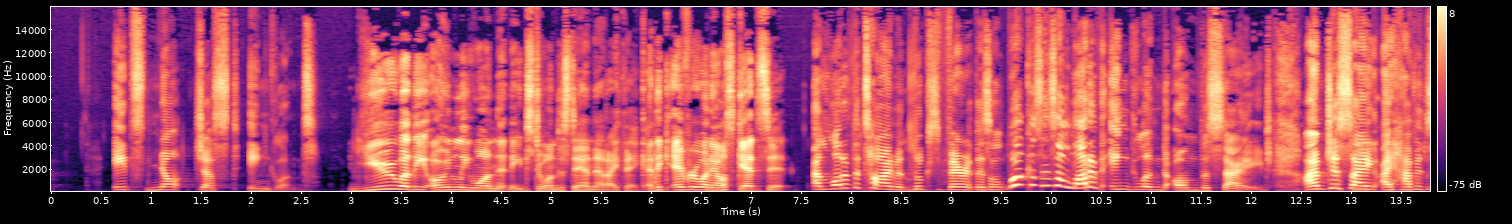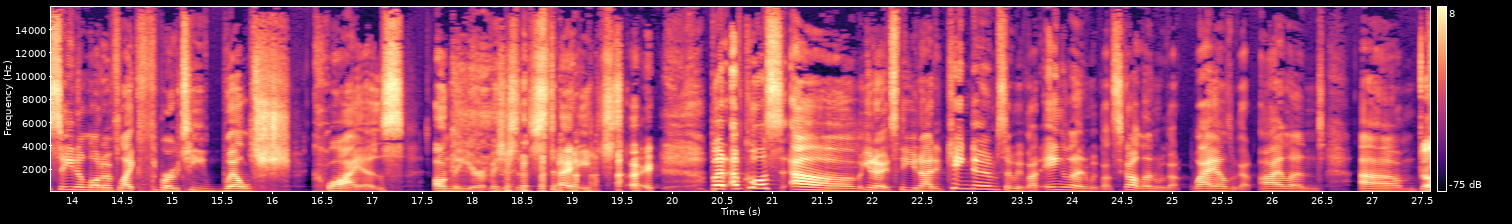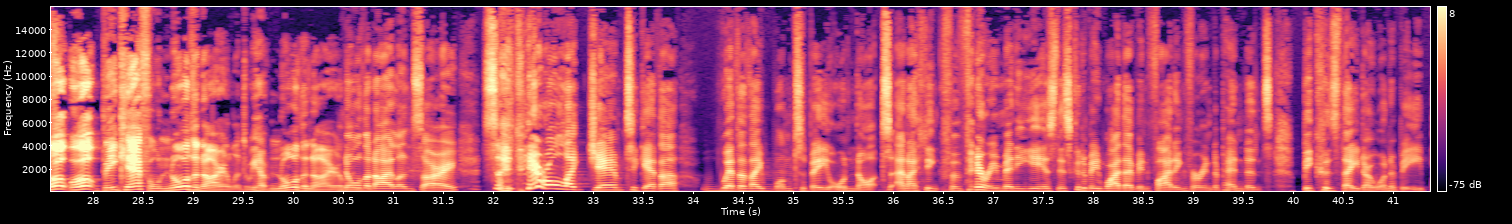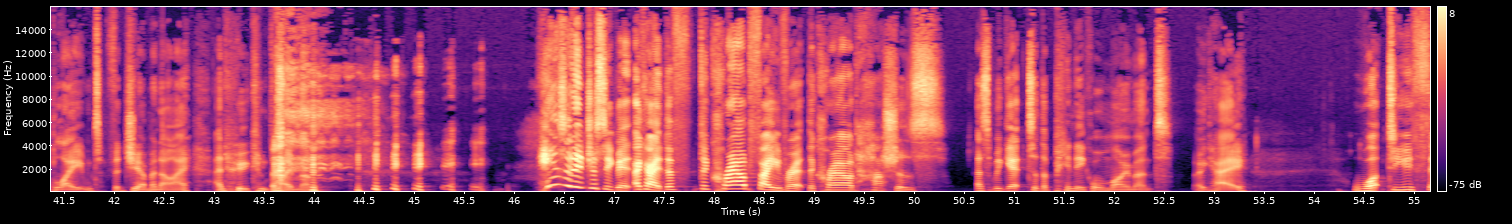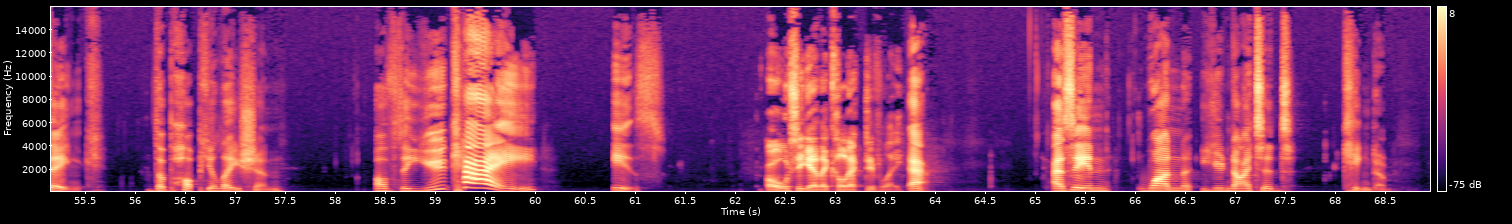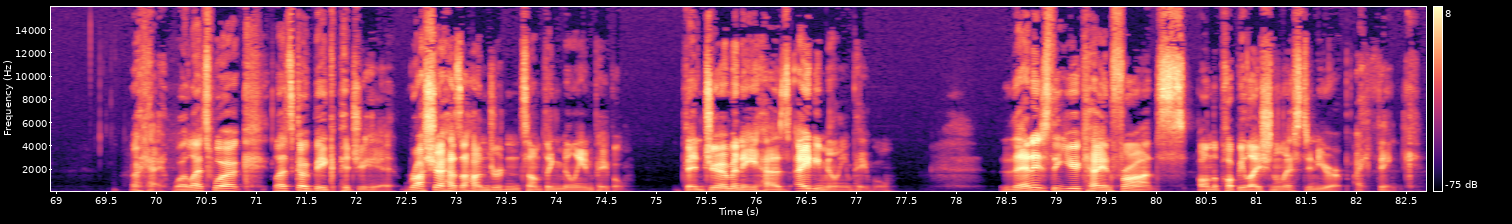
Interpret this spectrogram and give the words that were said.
It's not just England. you are the only one that needs to understand that, I think. I think everyone else gets it. a lot of the time it looks very there's a well because there's a lot of England on the stage. I'm just hmm. saying I haven't seen a lot of like throaty Welsh choirs on the Eurovision stage. So, but of course, um, you know it's the United Kingdom, so we've got England, we've got Scotland, we've got Wales, we've got Ireland, um, Oh, well, be careful. Northern Ireland. We have Northern Ireland. Northern Ireland, sorry. So they're all like jammed together, whether they want to be or not. And I think for very many years, this could have been why they've been fighting for independence because they don't want to be blamed for Jemini. And who can blame them? Here's an interesting bit. Okay, the the crowd favorite, the crowd hushes as we get to the pinnacle moment. Okay, what do you think the population of the UK is? All together collectively. Yeah, as in one united kingdom. Okay, well, let's work. Let's go big picture here. Russia has a hundred and something million people. Then Germany has 80 million people. Then it's the UK and France on the population list in Europe, I think.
